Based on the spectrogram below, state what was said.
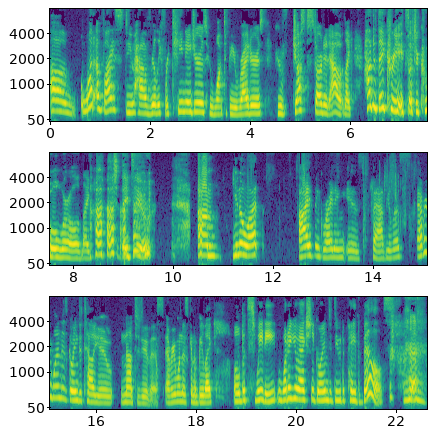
Um, what advice do you have really for teenagers who want to be writers who've just started out? Like, how do they create such a cool world? Like, what should they do? Um, you know what? I think writing is fabulous. Everyone is going to tell you not to do this. Everyone is going to be like, "Oh, but sweetie, what are you actually going to do to pay the bills?" you,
